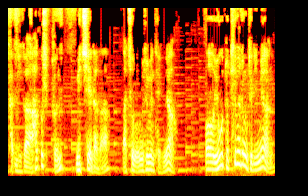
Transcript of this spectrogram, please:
자기가 하고 싶은 위치에다가 맞춰 놓으시면 되고요. 어, 요것도 팁을 좀 드리면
